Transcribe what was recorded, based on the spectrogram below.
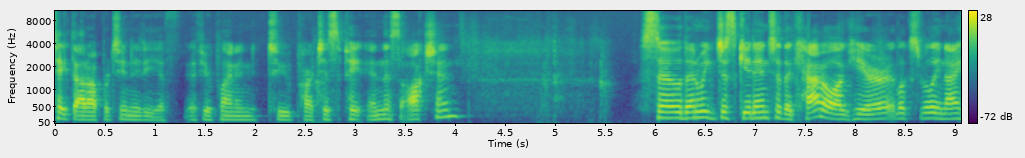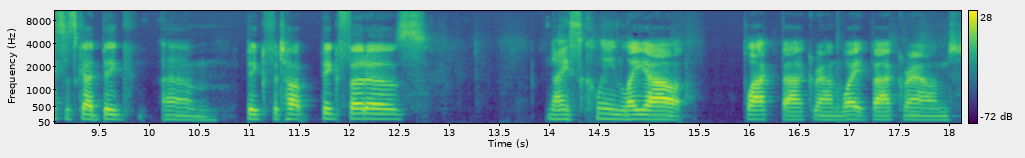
take that opportunity if, if you're planning to participate in this auction. So then we just get into the catalog here. It looks really nice. It's got big, um, big photo, big photos, nice clean layout, black background, white background.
